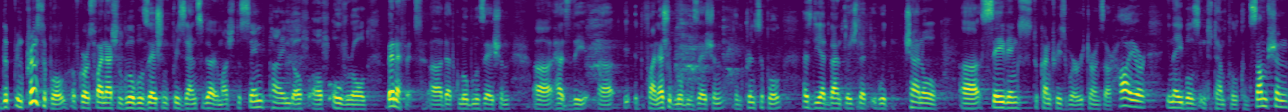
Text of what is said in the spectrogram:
the, in principle, of course, financial globalization presents very much the same kind of, of overall benefits uh, that globalization uh, has the uh, financial globalization in principle has the advantage that it would channel uh, savings to countries where returns are higher, enables intertemporal consumption,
